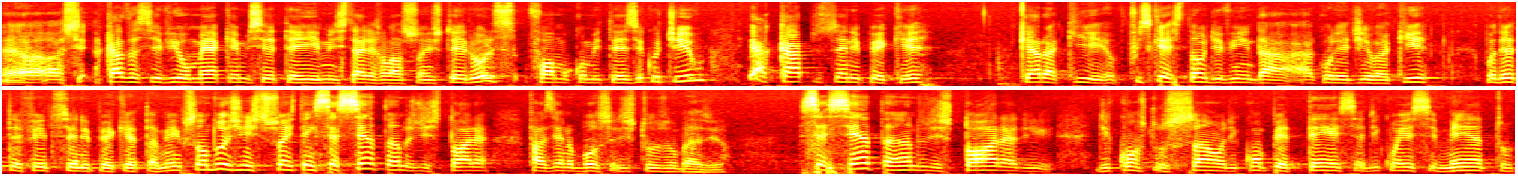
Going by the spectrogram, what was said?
É, a Casa Civil, MEC, MCTI, Ministério das Relações Exteriores, formam o comitê executivo, e a CAPES, CNPq, quero aqui, eu fiz questão de vir da a coletiva aqui, poderia ter feito o CNPq também, são duas instituições que têm 60 anos de história fazendo bolsa de estudos no Brasil. 60 anos de história de, de construção, de competência, de conhecimento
